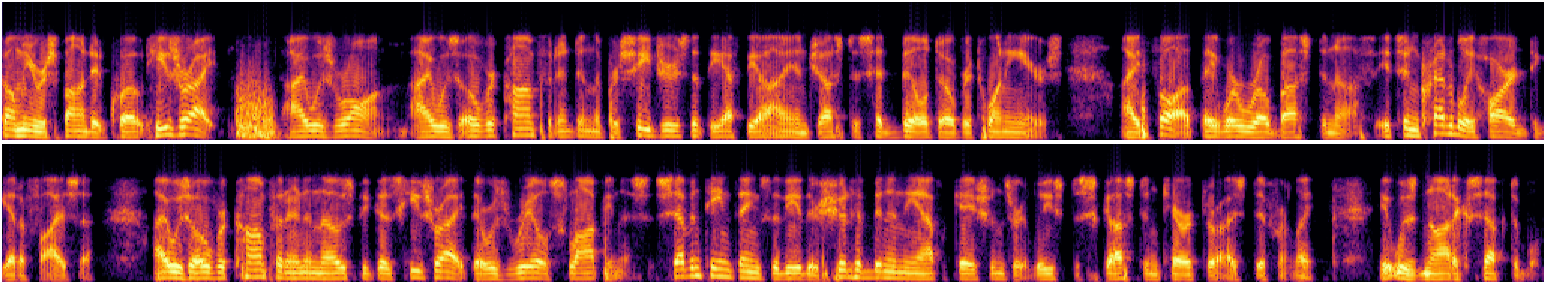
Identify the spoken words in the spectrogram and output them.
Comey responded, quote, he's right. I was wrong. I was overconfident in the procedures that the FBI and justice had built over 20 years. I thought they were robust enough. It's incredibly hard to get a FISA. I was overconfident in those because he's right. There was real sloppiness. 17 things that either should have been in the applications or at least discussed and characterized differently. It was not acceptable.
